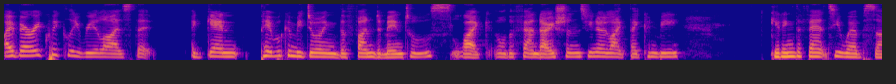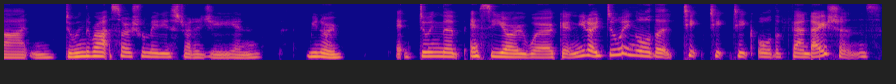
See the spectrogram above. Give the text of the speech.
I very quickly realized that again, people can be doing the fundamentals, like or the foundations. You know, like they can be getting the fancy website and doing the right social media strategy, and you know, eh, doing the SEO work, and you know, doing all the tick, tick, tick, all the foundations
